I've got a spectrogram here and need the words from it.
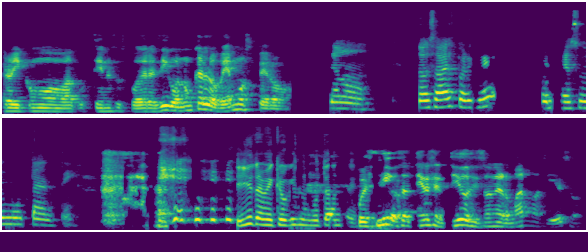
Pero ¿y cómo tiene sus poderes? Digo, nunca lo vemos, pero No, ¿no sabes por qué? Porque es un mutante. Sí, yo también creo que es un mutante. pues sí, o sea, tiene sentido si son hermanos y eso.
